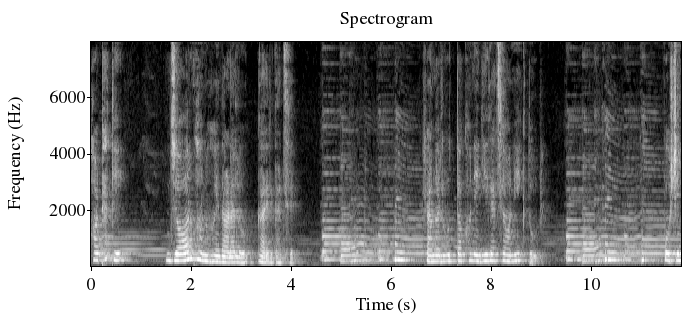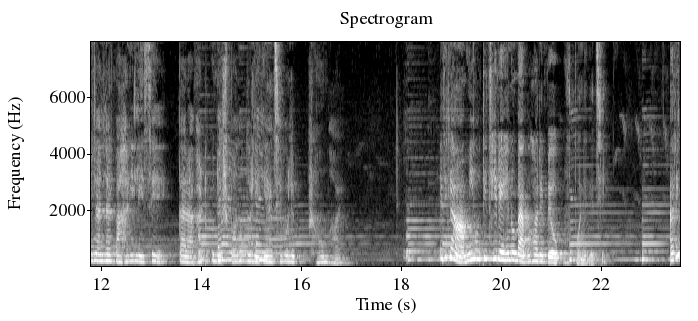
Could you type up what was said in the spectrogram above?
হঠাৎই জ্বর ঘন হয়ে দাঁড়াল গায়ের কাছে। রাঙা রোদ তখন এগিয়ে গেছে অনেক দূর। পশ্চিম জানলার বাহারি লেসে তার আভাটুকু নিষ্পন্দ লেগে আছে বলে ভ্রম হয়। এদিকে আমি অতিথি রেহেন ব্যবহারে বেওকুফ বনে গেছি। আরে,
